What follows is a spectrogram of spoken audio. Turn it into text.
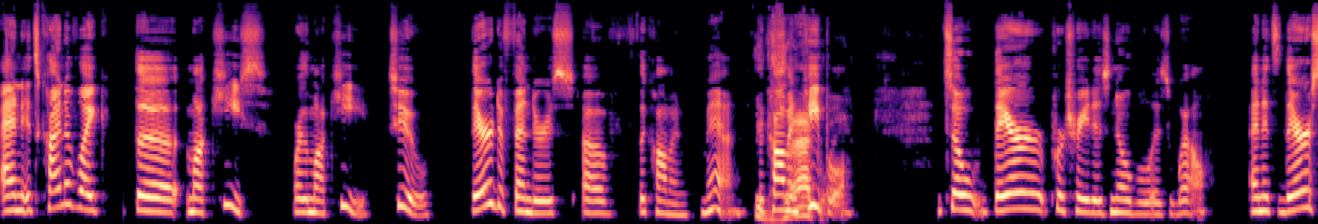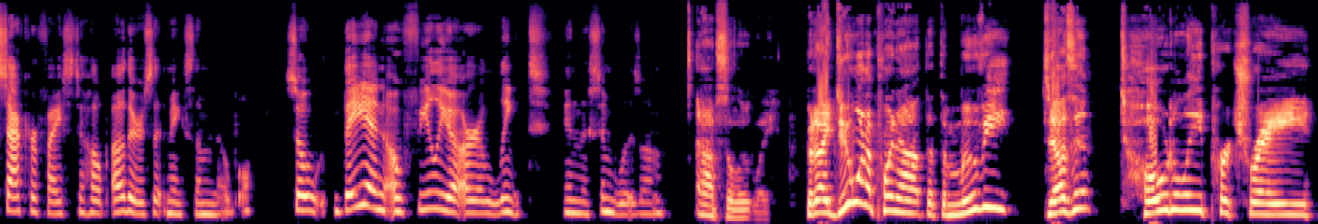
And it's kind of like the Maquis, or the Maquis, too. They're defenders of the common man, the common people. So they're portrayed as noble as well. And it's their sacrifice to help others that makes them noble. So they and Ophelia are linked in the symbolism. Absolutely. But I do want to point out that the movie doesn't totally portray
